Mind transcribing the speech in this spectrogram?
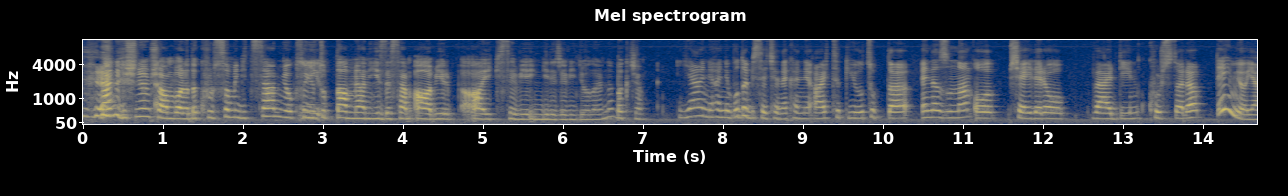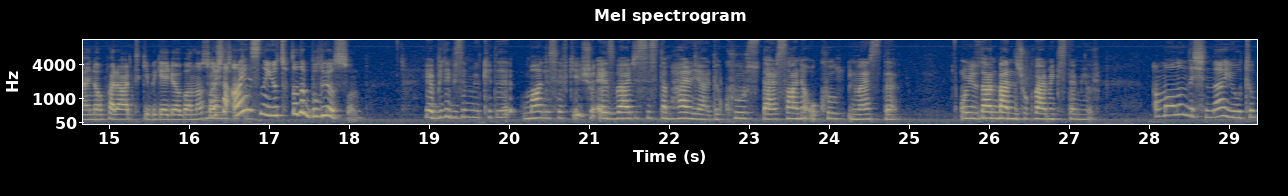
Ben de düşünüyorum şu an bu arada kursa mı gitsem yoksa. YouTube'dan mı yani izlesem A1, A2 seviye İngilizce videolarını bakacağım. Yani hani bu da bir seçenek. Hani artık YouTube'da en azından o şeylere o verdiğin kurslara değmiyor yani o para artık gibi geliyor bana. Sonuçta Bence aynısını YouTube'da da buluyorsun. Ya bir de bizim ülkede maalesef ki şu ezberci sistem her yerde. Kurs, dershane, okul, üniversite. O yüzden ben de çok vermek istemiyorum. Ama onun dışında YouTube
